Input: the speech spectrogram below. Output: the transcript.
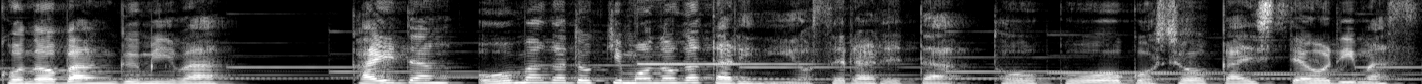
この番組は怪談大曲どき物語に寄せられた投稿をご紹介しております。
